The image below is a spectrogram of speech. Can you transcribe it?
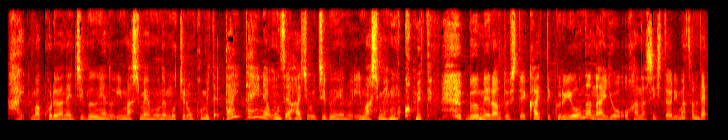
はい。まあ、これはね、自分への戒めもね、もちろん込めて、大体ね、音声配信は自分への戒めも込めて、ブーメランとして帰ってくるような内容をお話ししておりますので、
